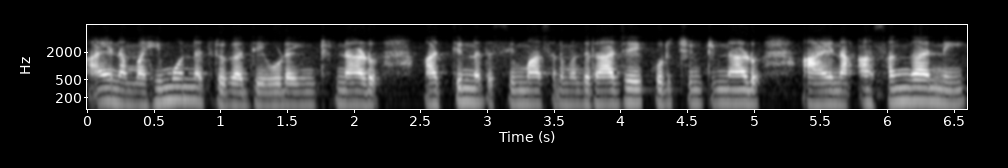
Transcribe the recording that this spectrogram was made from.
ఆయన మహిమోన్నతుడుగా దేవుడు ఉంటున్నాడు. అత్యున్నత సింహాసనం ముందు రాజయ్య కూర్చుంటున్నాడు. ఆయన అసంగా సంఘాన్ని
